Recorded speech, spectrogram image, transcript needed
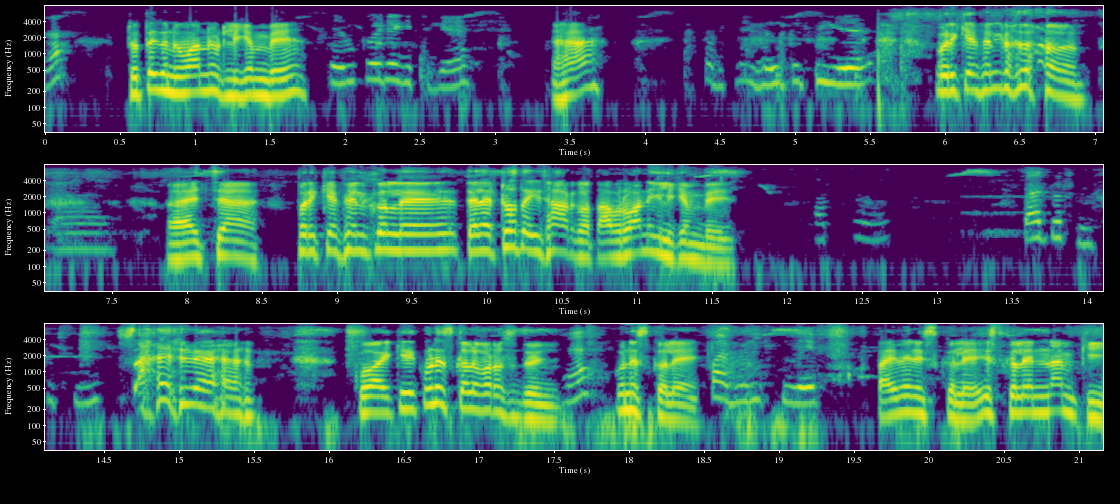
হ্যাঁ। টুতে গুণ ওয়ানে উঠলি কেমবে ফেল করে গেছি গে। হ্যাঁ? পরীক্ষা ফেল করছি গে। পরীক্ষা ফেল করছ? হ্যাঁ। আচ্ছা। পরীক্ষা ফেল করলে তাহলে টুতেই ছাড় কথা আবার ওয়ানে গেলি কেমবে? আচ্ছা তাই প্রশ্ন করছি সাইরেন কয় কি কোন স্কুলে পড়ছ তুই? হ্যাঁ? কোন স্কুলে প্রাইমারি স্কুলে স্কুলের নাম কি?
